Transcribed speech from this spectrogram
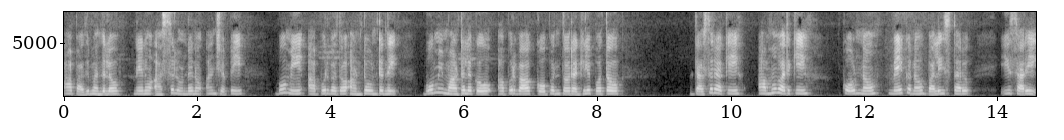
ఆ పది మందిలో నేను అస్సలు ఉండను అని చెప్పి భూమి అపూర్వతో అంటూ ఉంటుంది. భూమి మాటలకు అపూర్వ కోపంతో రగిలిపోతూ దసరాకి అమ్మవారికి కోడ్ను మేకను బలి ఇస్తారు. ఈసారి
